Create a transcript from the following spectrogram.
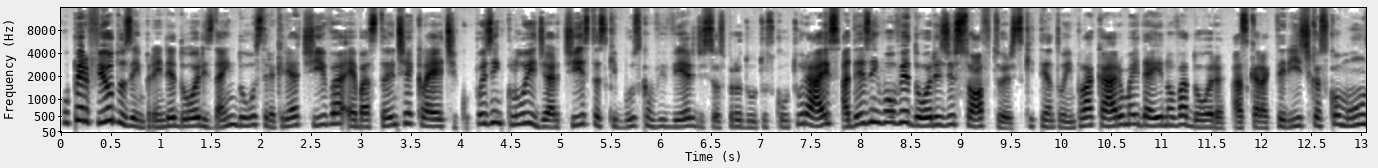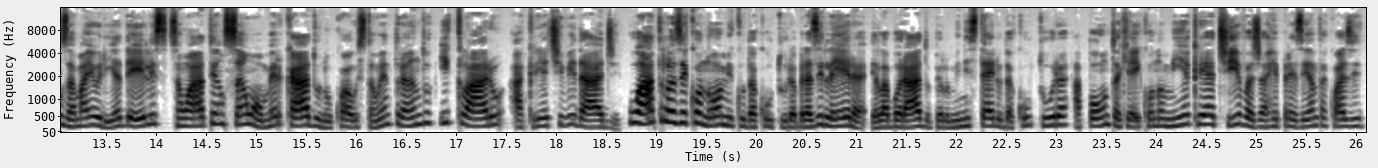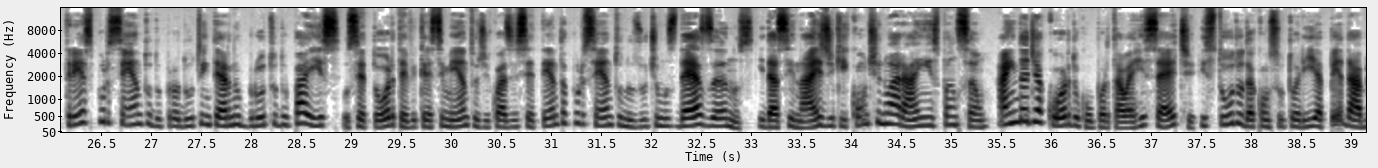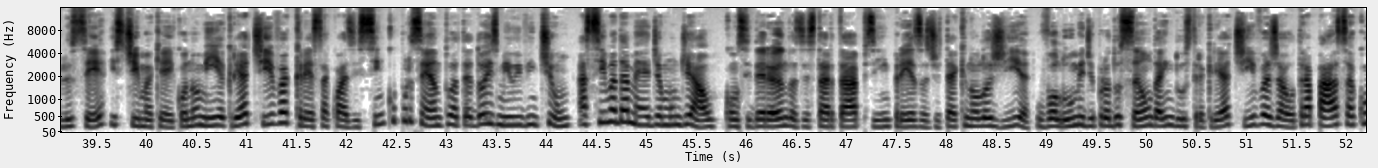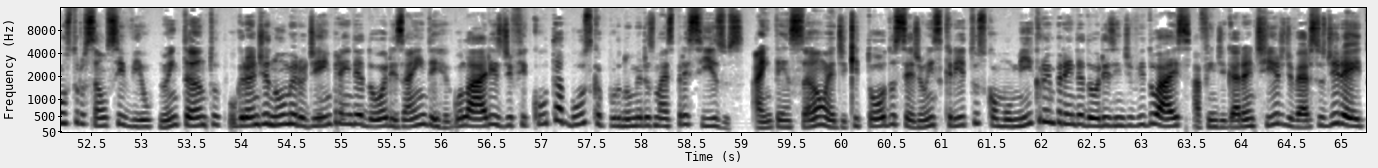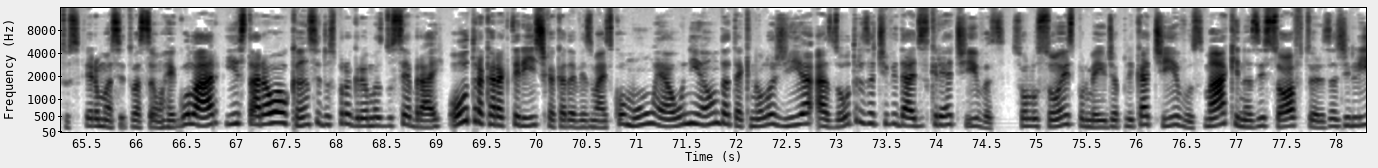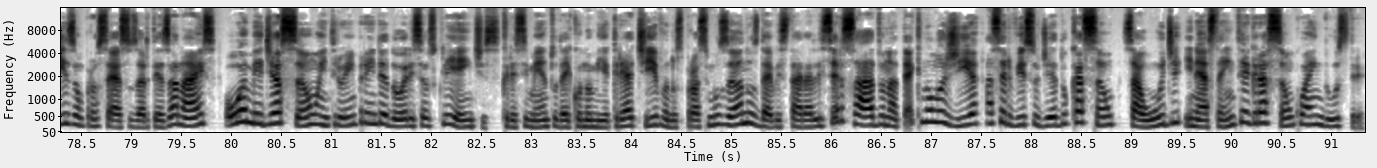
O perfil dos empreendedores da indústria indústria criativa é bastante eclético, pois inclui de artistas que buscam viver de seus produtos culturais a desenvolvedores de softwares que tentam emplacar uma ideia inovadora. As características comuns à maioria deles são a atenção ao mercado no qual estão entrando e, claro, a criatividade. O Atlas Econômico da Cultura Brasileira, elaborado pelo Ministério da Cultura, aponta que a economia criativa já representa quase 3% do produto interno bruto do país. O setor teve crescimento de quase 70% nos últimos 10 anos e dá sinais de que continuará em expansão. Ainda de acordo com o portal R7, estudo da consultoria PwC estima que a economia criativa cresça quase 5% até 2021, acima da média mundial. Considerando as startups e empresas de tecnologia, o volume de produção da indústria criativa já ultrapassa a construção civil. No entanto, o grande número de empreendedores ainda irregulares dificulta a busca por números mais precisos. A intenção é de que todos sejam inscritos como como microempreendedores individuais, a fim de garantir diversos direitos, ter uma situação regular e estar ao alcance dos programas do Sebrae. Outra característica cada vez mais comum é a união da tecnologia às outras atividades criativas. Soluções por meio de aplicativos, máquinas e softwares agilizam processos artesanais ou a mediação entre o empreendedor e seus clientes. O crescimento da economia criativa nos próximos anos deve estar alicerçado na tecnologia a serviço de educação, saúde e nesta integração com a indústria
